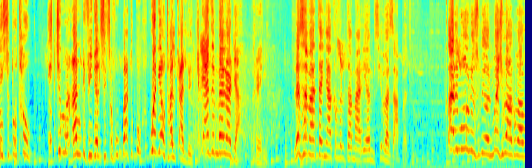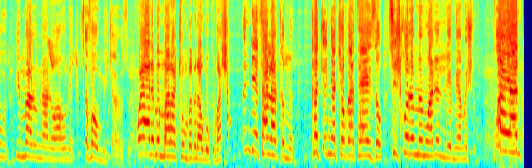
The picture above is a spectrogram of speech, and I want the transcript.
ነች ስጦታው። ይችማ አንድ ፊደል ሲጽፉባት እኮ ወዲያው ታልቃለች። ቅድያትን በለዳ ወሬኛ ለሰባተኛ ክፍል ተማሪም ሲበዛበት ነው። ቀድሞውንስ ቢሆን መች በአግባቡ ይማሩና ነው አሁን ጽፈው የሚጨርሱ? ቆይ አለመማራቸውን በምን አወቁ ባሻ? እንዴት አላቅም? ከጮኛቸው ጋር ተያይዘው ሲሽኮረመሙ አይደል እንደሚያመሹት? ቆይ አንተ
